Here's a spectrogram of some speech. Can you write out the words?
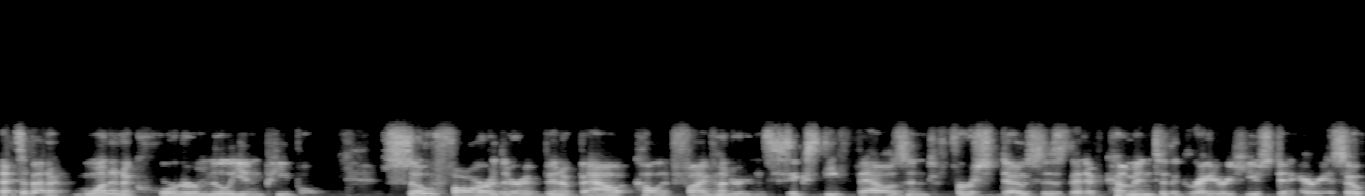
that's about a one and a quarter million people. So far, there have been about, call it 560,000 first doses that have come into the greater Houston area. So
